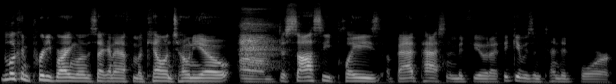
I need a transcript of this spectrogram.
looking pretty bright in the second half. Michail Antonio. Um, Disasi plays a bad pass in the midfield. I think it was intended for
